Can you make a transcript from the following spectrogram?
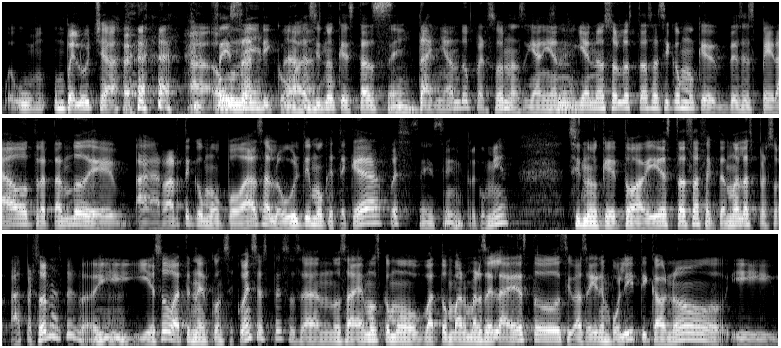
un, peluche a, un ático, sino que estás dañando personas. Ya, ya, no solo estás así como que desesperado tratando de agarrarte como podás a lo último que te queda, pues, entre comillas, sino que todavía estás afectando a las a personas, pues, y, eso va a tener consecuencias, pues, o sea, no sabemos cómo va a tomar Marcela esto, si va a seguir en política o no, y,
